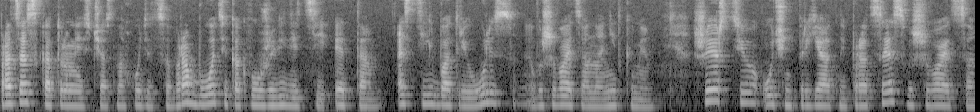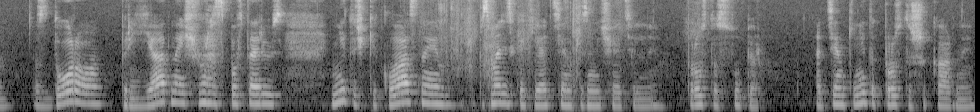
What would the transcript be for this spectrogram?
процесса, который у меня сейчас находится в работе. Как вы уже видите, это астильба триолис. Вышивается она нитками шерстью. Очень приятный процесс. Вышивается здорово, приятно, еще раз повторюсь. Ниточки классные. Посмотрите, какие оттенки замечательные. Просто супер. Оттенки ниток просто шикарные.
